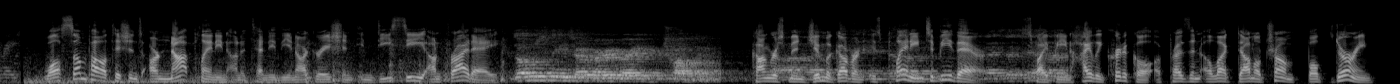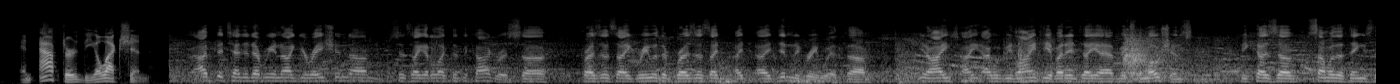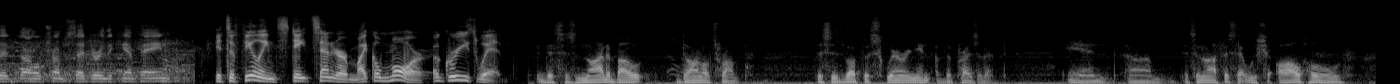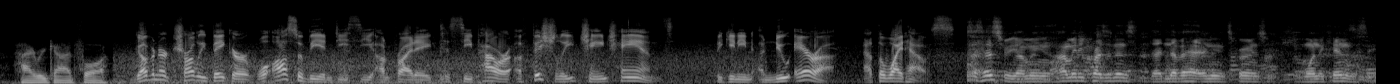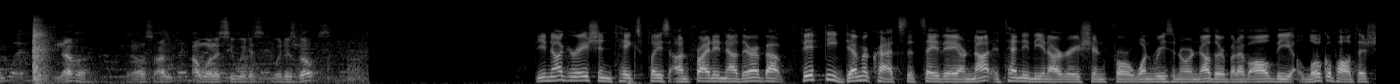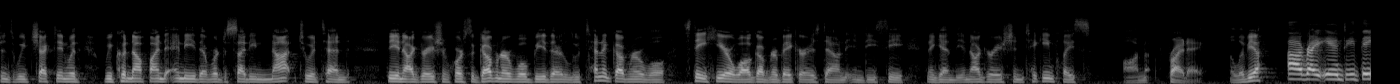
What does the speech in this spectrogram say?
While some politicians are not planning on attending the inauguration in D.C. on Friday, those things are very, very troubling. Congressman Jim McGovern is planning to be there, despite being highly critical of President-elect Donald Trump both during and after the election. I've attended every inauguration um, since I got elected to Congress. Uh, presidents I agree with and presidents I, I, I didn't agree with. Um, you know, I, I, I, would be lying to you if I didn't tell you I have mixed emotions because of some of the things that Donald Trump said during the campaign. It's a feeling State Senator Michael Moore agrees with. This is not about Donald Trump. This is about the swearing in of the president. And um, it's an office that we should all hold high regard for. Governor Charlie Baker will also be in D.C. on Friday to see power officially change hands, beginning a new era at the White House. This is history. I mean, how many presidents that never had any experience won the candidacy? Never. You know, so I, I want to see where this where this goes. The inauguration takes place on Friday. Now, there are about 50 Democrats that say they are not attending the inauguration for one reason or another, but of all the local politicians we checked in with, we could not find any that were deciding not to attend the inauguration. Of course, the governor will be there. Lieutenant governor will stay here while Governor Baker is down in D.C. And again, the inauguration taking place on Friday. Olivia? All right, Andy.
